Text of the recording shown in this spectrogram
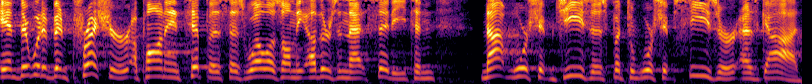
And there would have been pressure upon Antipas as well as on the others in that city to not worship Jesus, but to worship Caesar as God.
